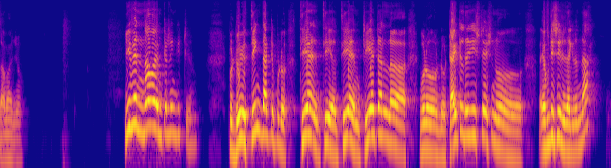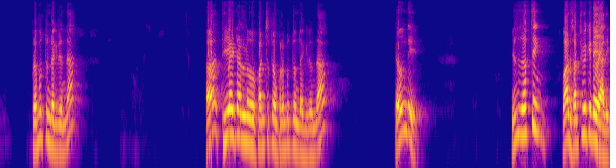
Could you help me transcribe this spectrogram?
సమాజం? ఈవెన్ నా ఐఎమ్ టెలింగ్ ఇట్ ఇప్పుడు డూ యూ థింక్ దట్ ఇప్పుడు థియే థియే థియేటర్ ఇప్పుడు టైటిల్ రిజిస్ట్రేషన్ ఎఫ్డిసి దగ్గర ఉందా ప్రభుత్వం దగ్గర ఉందా థియేటర్లు పంచడం ప్రభుత్వం దగ్గర ఉందా? ఏముంది? ఇట్స్ నథింగ్ వాడు సర్టిఫికేట్ వేయాలి.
